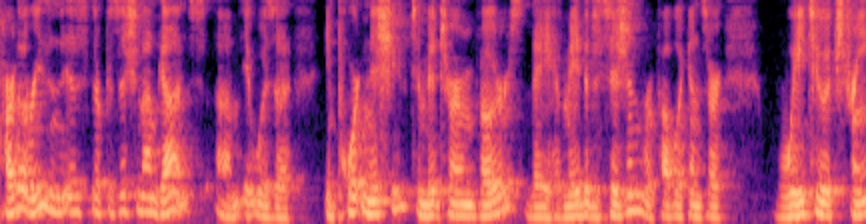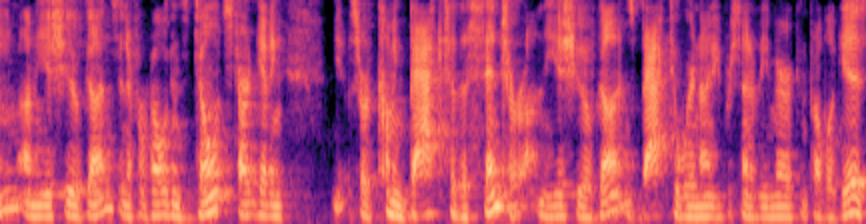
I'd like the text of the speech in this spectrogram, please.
part of the reason is their position on guns. Um, it was an important issue to midterm voters. They have made the decision. Republicans are way too extreme on the issue of guns. And if Republicans don't start getting you know, sort of coming back to the center on the issue of guns, back to where 90% of the American public is,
